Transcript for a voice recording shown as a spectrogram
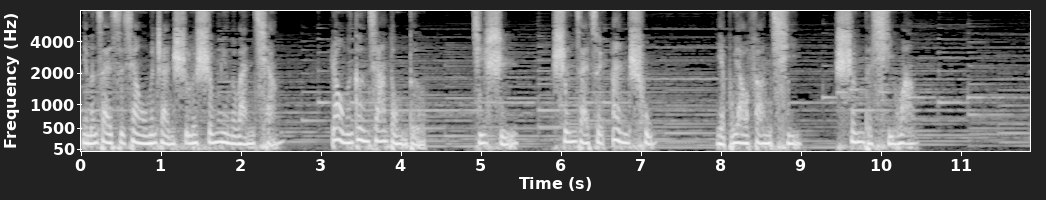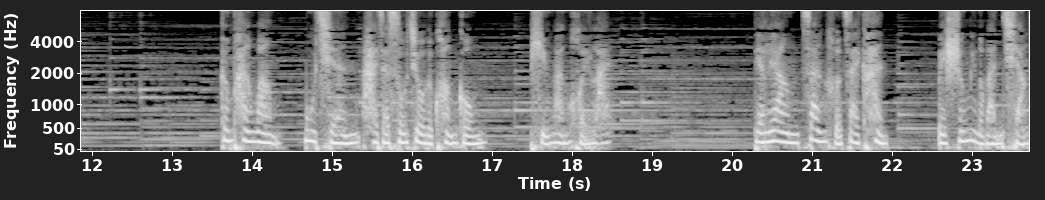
你们再次向我们展示了生命的顽强，让我们更加懂得，即使身在最暗处，也不要放弃生的希望。更盼望目前还在搜救的矿工平安回来。点亮赞和再看，为生命的顽强。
